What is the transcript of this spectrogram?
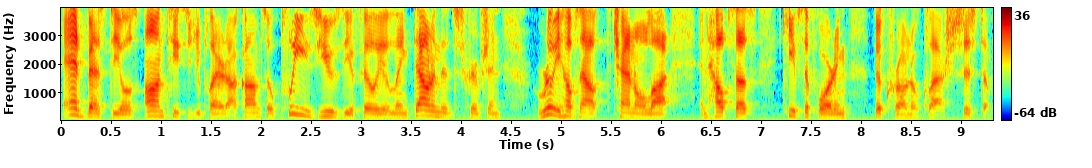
and best deals on tcgplayer.com. So please use the affiliate link down in the description. Really helps out the channel a lot and helps us keep supporting the Chrono Clash system.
